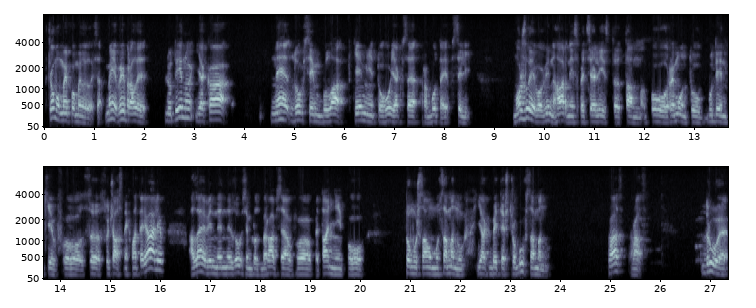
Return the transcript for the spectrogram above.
в чому ми помилилися? Ми вибрали людину, яка не зовсім була в темі того, як все працює в селі. Можливо, він гарний спеціаліст е, там по ремонту будинків з сучасних матеріалів, але він не, зовсім розбирався в питанні по тому ж самому саману, як бити штробу в саману. Раз, раз. Друге,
